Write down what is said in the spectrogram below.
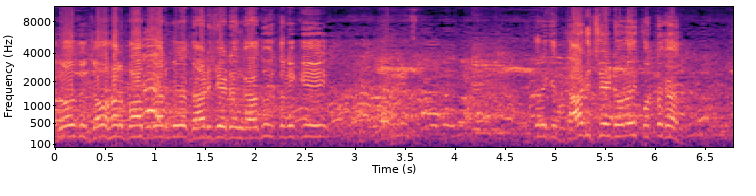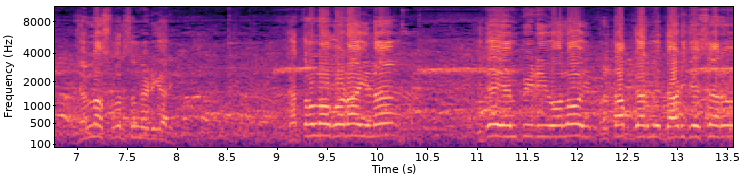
ఈరోజు జవహర్ బాబు గారి మీద దాడి చేయడం కాదు ఇతనికి ఇతనికి దాడి చేయడం అనేది కొత్త కాదు జల్లా సుదర్శన్ రెడ్డి గారికి. గతంలో కూడా ఈయన ఇదే ఎంపీడీఓలో ఈ ప్రతాప్ గారి మీద దాడి చేశారు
